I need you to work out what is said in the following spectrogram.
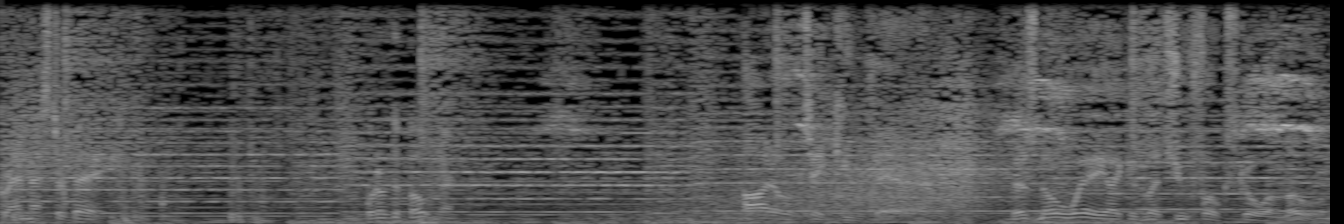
Grandmaster Bei. What of the boatmen? I'll take you there. There's no way I could let you folks go alone.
